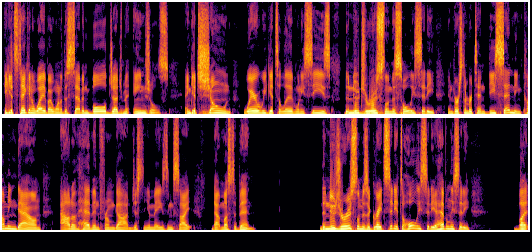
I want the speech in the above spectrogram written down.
He gets taken away by one of the seven bold judgment angels and gets shown where we get to live when he sees the new Jerusalem, this holy city, in verse number 10, descending, coming down out of heaven from God. Just the amazing sight that must have been. The New Jerusalem is a great city. It's a holy city, a heavenly city. But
